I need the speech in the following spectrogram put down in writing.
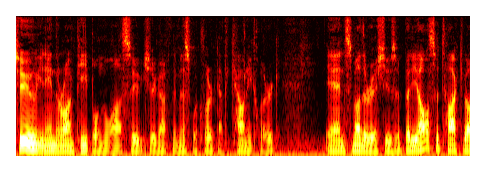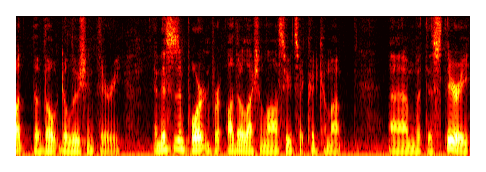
Two, you named the wrong people in the lawsuit. You should have gone for the municipal clerk, not the county clerk, and some other issues. But he also talked about the vote dilution theory. And this is important for other election lawsuits that could come up um, with this theory.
